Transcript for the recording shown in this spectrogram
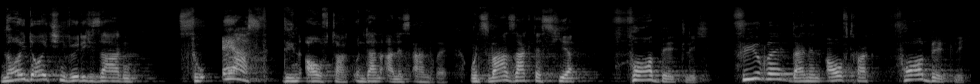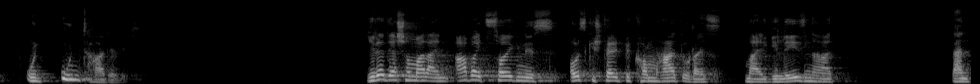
Neudeutschen würde ich sagen, zuerst den Auftrag und dann alles andere. Und zwar sagt es hier vorbildlich. Führe deinen Auftrag vorbildlich und untadelig. Jeder, der schon mal ein Arbeitszeugnis ausgestellt bekommen hat oder es mal gelesen hat, dann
